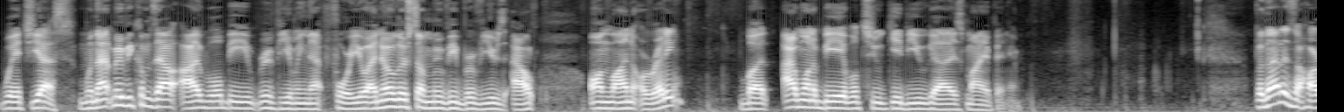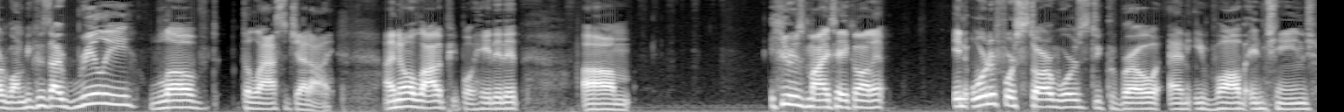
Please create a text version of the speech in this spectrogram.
which, yes, when that movie comes out, I will be reviewing that for you. I know there's some movie reviews out online already, but I want to be able to give you guys my opinion. But that is a hard one because I really loved The Last Jedi. I know a lot of people hated it. Um, here's my take on it. In order for Star Wars to grow and evolve and change,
